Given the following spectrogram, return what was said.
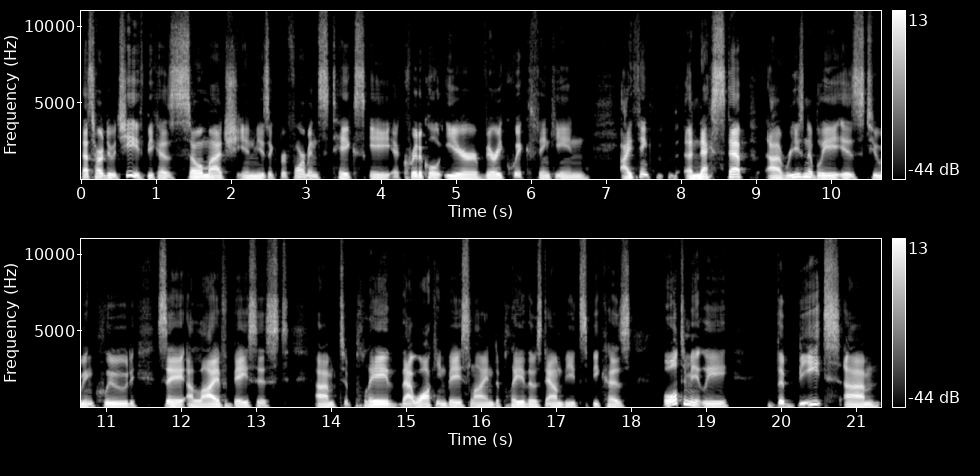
That's hard to achieve because so much in music performance takes a, a critical ear very quick thinking. I think a next step, uh, reasonably, is to include, say, a live bassist um, to play that walking bass line, to play those downbeats, because ultimately the beat um,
